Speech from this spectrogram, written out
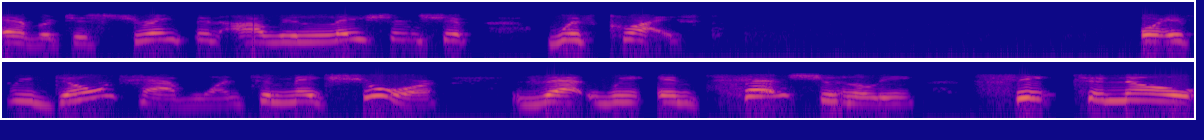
ever to strengthen our relationship with Christ. Or if we don't have one, to make sure that we intentionally seek to know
